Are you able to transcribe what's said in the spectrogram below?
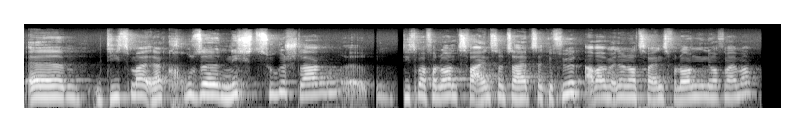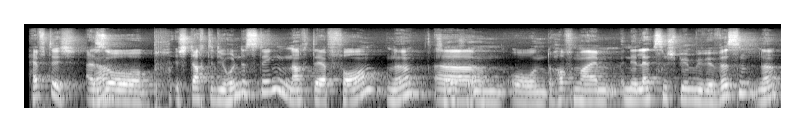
äh, diesmal, ja, Kruse nicht zugeschlagen, äh, diesmal verloren, 2-1 zur Halbzeit geführt, aber am Ende noch 2-1 verloren auf einmal. Heftig. Also ja. ich dachte die Hundesting nach der Form, ne? Ähm, ja. Und Hoffenheim in den letzten Spielen, wie wir wissen, ne?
